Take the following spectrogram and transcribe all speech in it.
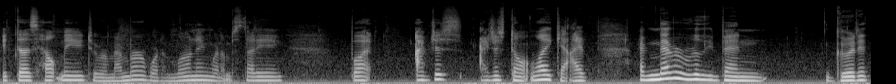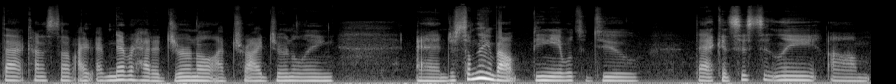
it does help me to remember what I'm learning, what I'm studying, but I've just I just don't like it. I've I've never really been good at that kind of stuff. I, I've never had a journal. I've tried journaling and just something about being able to do that consistently. Um,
